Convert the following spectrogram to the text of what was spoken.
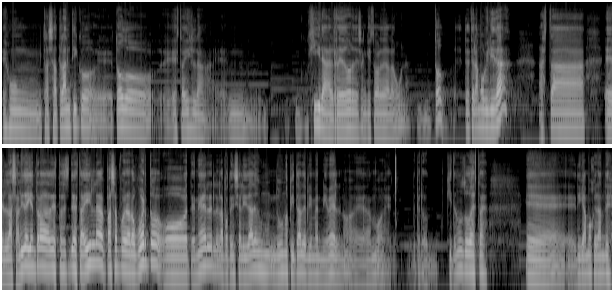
es un transatlántico, eh, todo esta isla gira alrededor de San Cristóbal de la Laguna, todo, desde la movilidad hasta eh, la salida y entrada de esta, isla pasa por el aeropuerto o tener la potencialidad de un, de un hospital de primer nivel, ¿no? Eh, eh, pero quitando todas estas, digamos, grandes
